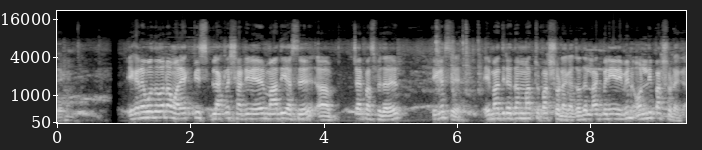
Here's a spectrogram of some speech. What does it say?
দেখেন। এখানে বন্ধুগণ আমার এক পিস ব্ল্যাকলেস শার্টিনের মাদি আছে চার পাঁচ ফেদারের ঠিক আছে? এই মাদিটার দাম মাত্র পাঁচশো টাকা। যাদের লাগবে নিয়ে নেবেন অনলি পাঁচশো টাকা।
